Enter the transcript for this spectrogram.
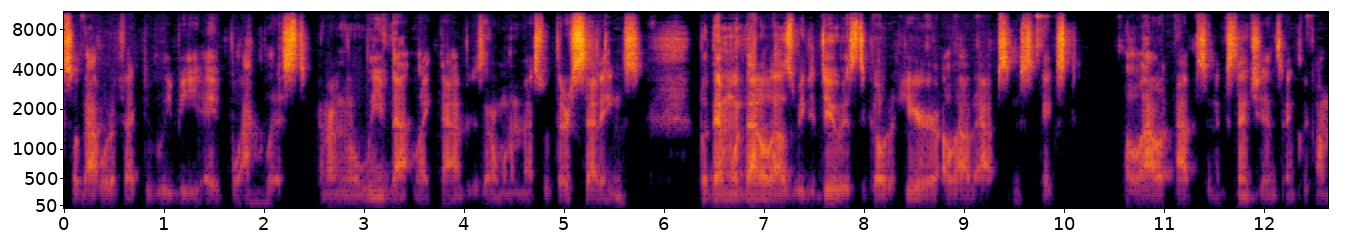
So that would effectively be a blacklist. And I'm going to leave that like that because I don't want to mess with their settings. But then what that allows me to do is to go to here, allowed apps and allow apps and extensions and click on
